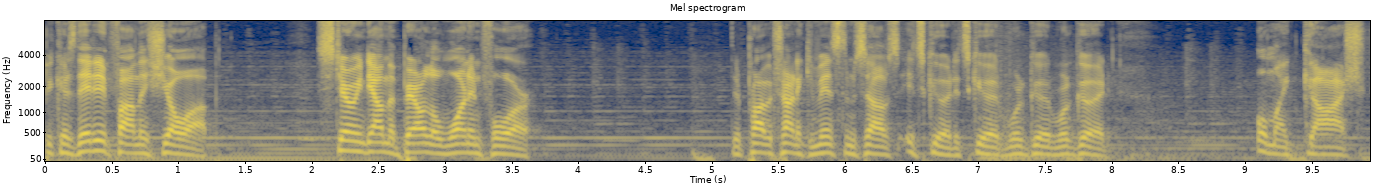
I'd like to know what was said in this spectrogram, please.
Because they did finally show up, staring down the barrel of one and four. They're probably trying to convince themselves it's good, it's good, we're good, we're good. Oh my gosh,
